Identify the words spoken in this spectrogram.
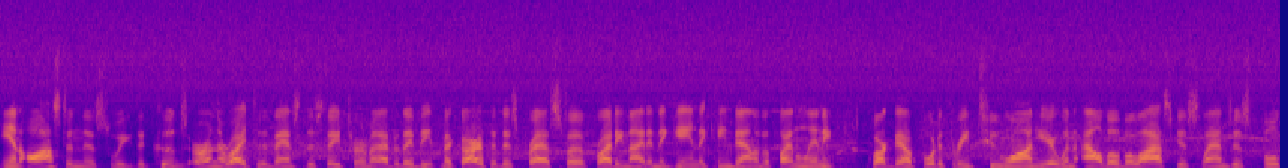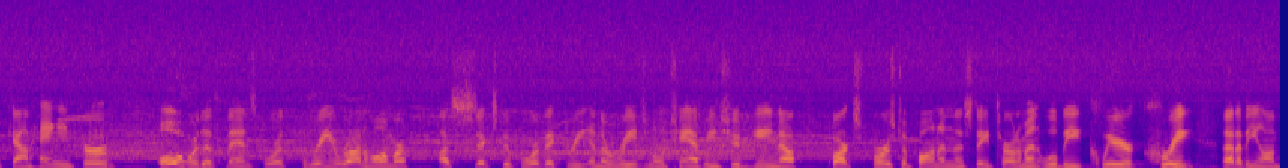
in Austin this week. The Cougs earned the right to advance to the state tournament after they beat MacArthur this past uh, Friday night in a game that came down to the final inning. Clark down 4-3, 2-on here when Aldo Velasquez slams his full count hanging curve over the fence for a three-run homer, a 6-4 victory in the regional championship game. Now, Clark's first opponent in the state tournament will be Clear Creek. That'll be on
